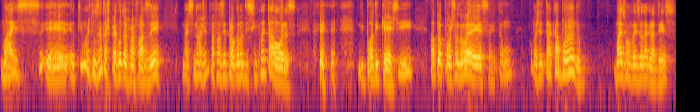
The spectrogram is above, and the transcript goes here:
Mas é, eu tinha umas 200 perguntas para fazer, mas senão a gente vai fazer programa de 50 horas de podcast. E a proposta não é essa. Então, como a gente está acabando, mais uma vez eu lhe agradeço.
